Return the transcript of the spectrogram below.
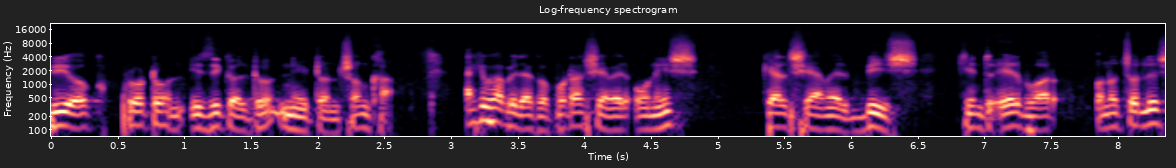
বিয়োগ প্রোটন ইজিক্যাল টু নিউটন সংখ্যা। একইভাবে দেখো, পটাশিয়ামের উনিশ, ক্যালসিয়ামের বিশ, কিন্তু এর ভর উনচল্লিশ,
